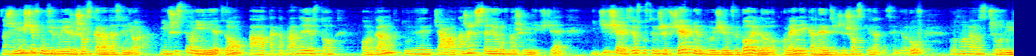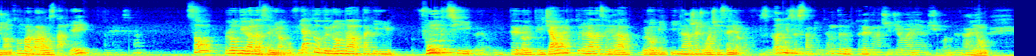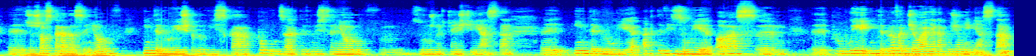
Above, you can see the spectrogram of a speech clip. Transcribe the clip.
W naszym mieście funkcjonuje Rzeszowska Rada Seniora. Nie wszyscy o niej wiedzą, a tak naprawdę jest to organ, który działa na rzecz seniorów w naszym mieście. I dzisiaj, w związku z tym, że w sierpniu odbyły się wybory do kolejnej kadencji Rzeszowskiej Rady Seniorów, porozmawiam z przewodniczącą Barbarą Stawiej. Co robi Rada Seniorów? Jak to wygląda w takiej funkcji e, tego, tych działań, które Rada Seniora robi i na rzecz właśnie seniorów? Zgodnie ze statutem, według którego nasze działania się odbywają, y, Rzeszowska Rada Seniorów integruje środowiska, pobudza aktywność seniorów y, z różnych części miasta, y, integruje, aktywizuje oraz próbuje integrować działania na poziomie miasta.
